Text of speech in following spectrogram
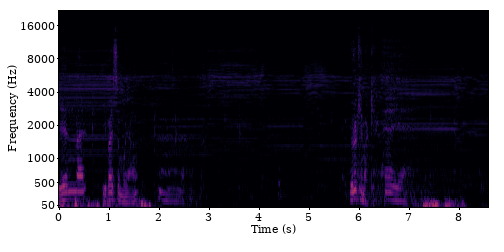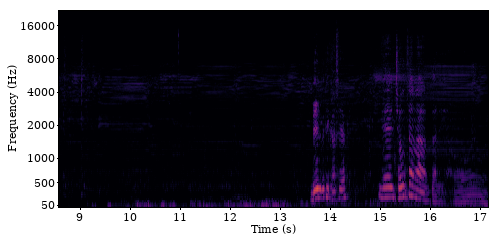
옛날 이발소 모양 음, 요렇게 맞게. 예, 예. 내일 어디 가세요? 내일 정사 나갈거래요. 어.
